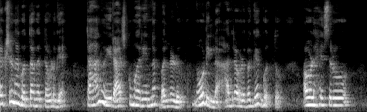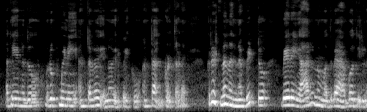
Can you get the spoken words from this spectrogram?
ತಕ್ಷಣ ಗೊತ್ತಾಗತ್ತೆ ಅವಳಿಗೆ. ತಾನು ಈ ರಾಜ್ಕುಮಾರಿಯನ್ನು ಬಲ್ಲಳು. ನೋಡಿಲ್ಲ, ಆದರೆ ಅವಳ ಬಗ್ಗೆ ಗೊತ್ತು. ಅವಳ ಹೆಸರು, ಅದೇನದು, ರುಕ್ಮಿಣಿ ಅಂತಲೋ ಏನೋ ಇರಬೇಕು ಅಂತ ಅಂದ್ಕೊಳ್ತಾಳೆ ಕೃಷ್ಣನನ್ನು ಬಿಟ್ಟು ಬೇರೆ ಯಾರನ್ನು ಮದುವೆ ಆಗೋದಿಲ್ಲ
